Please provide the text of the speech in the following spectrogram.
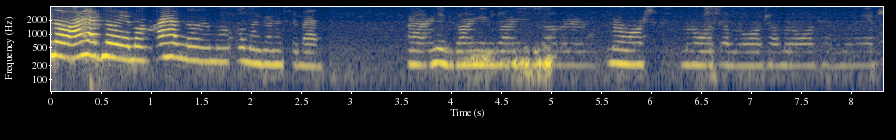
Know, I have no ammo. I have no ammo. Oh my god, I'm so bad. Alright, I need to go, I need to go, I need to go. I'm gonna, I'm gonna watch. I'm gonna watch, I'm gonna watch, I'm gonna watch, I'm gonna watch.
